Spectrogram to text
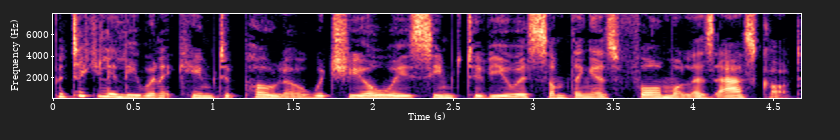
particularly when it came to polo, which she always seemed to view as something as formal as Ascot.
